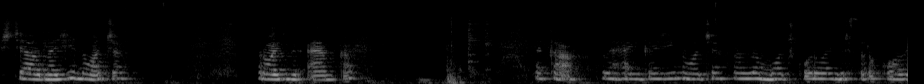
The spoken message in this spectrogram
Ще одна жіноча. Розмір М. Така легенька жіноча на замочку, розмір 40.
